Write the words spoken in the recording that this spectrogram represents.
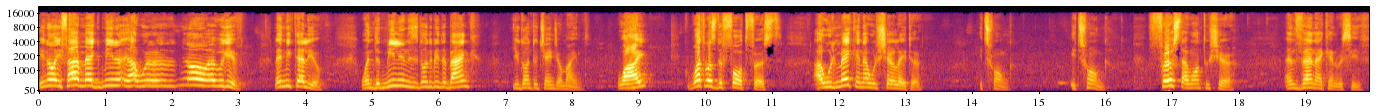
You know, if I make million, I will, no, I will give. Let me tell you, when the million is going to be in the bank, you're going to change your mind. Why? What was the thought first? I will make and I will share later. It's wrong. It's wrong. First, I want to share, and then I can receive.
